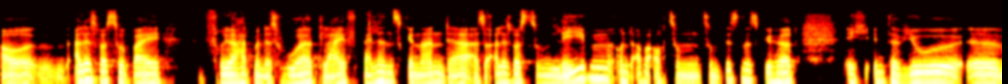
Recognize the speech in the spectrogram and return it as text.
alles was so bei Früher hat man das Work-Life-Balance genannt, ja, also alles, was zum Leben und aber auch zum, zum Business gehört. Ich interview äh,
